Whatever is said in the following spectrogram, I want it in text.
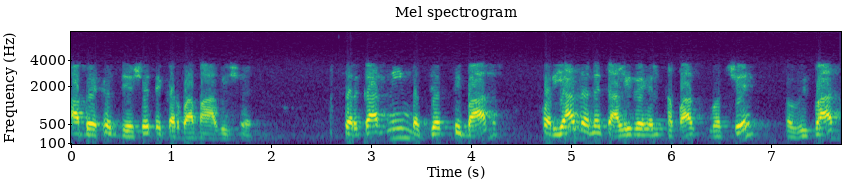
આ બેઠક જે છે તે કરવામાં આવી છે. સરકારની મધ્યસ્થી બાદ ફરિયાદ અને ચાલી રહેલ તપાસ વચ્ચે વિવાદ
